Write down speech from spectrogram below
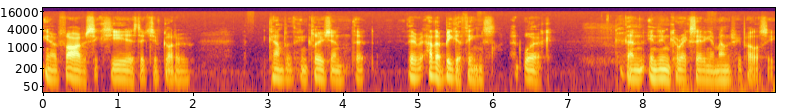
you know, five or six years that you've got to come to the conclusion that there are other bigger things at work than an incorrect setting of monetary policy.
